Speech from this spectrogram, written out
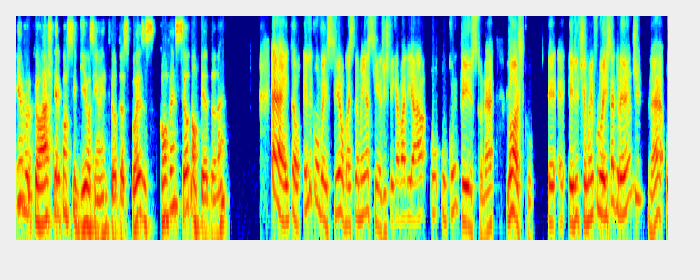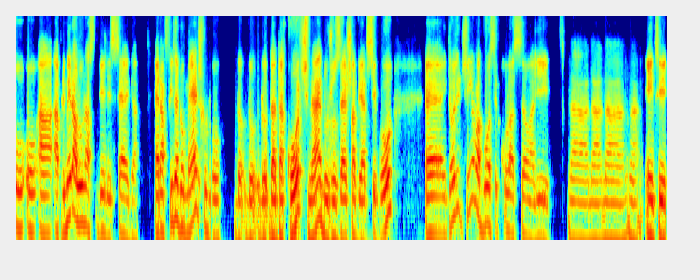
livro que eu acho que ele conseguiu, assim, entre outras coisas, convenceu Dom Pedro, né? É, então, ele convenceu, mas também assim, a gente tem que avaliar o, o contexto, né? Lógico, ele tinha uma influência grande, né? O, o a, a, primeira aluna dele cega era filha do médico do, do, do da, da, corte, né? Do José Xavier Sigô. É, então ele tinha uma boa circulação ali na, na, na, entre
